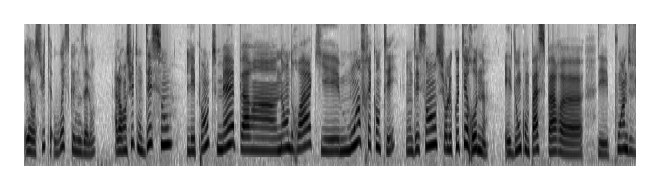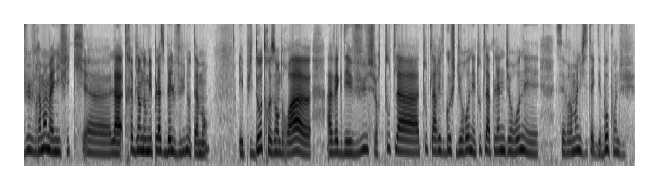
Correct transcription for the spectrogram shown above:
Et ensuite, où est-ce que nous allons? Alors ensuite, on descend les pentes, mais par un endroit qui est moins fréquenté. On descend sur le côté Rhône. Et donc on passe par euh, des points de vue vraiment magnifiques, euh, la très bien nommée place Bellevue notamment, et puis d'autres endroits euh, avec des vues sur toute la, toute la rive gauche du Rhône et toute la plaine du Rhône. Et c'est vraiment une visite avec des beaux points de vue.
